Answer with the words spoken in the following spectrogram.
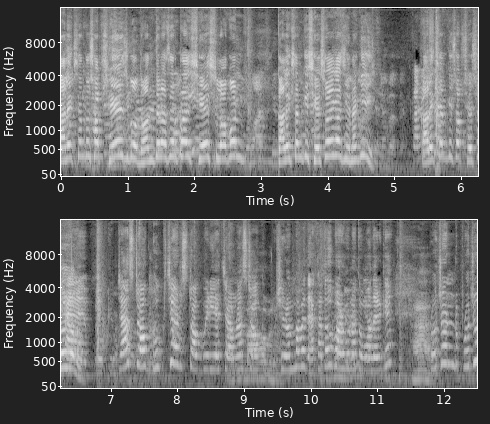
কালেকশন তো সব শেষ গো। ধনতেরাসের প্রায় শেষ লগন। কালেকশন কি শেষ হয়ে গেছে নাকি? কালেকশন কি সব শেষ হয়ে গেল? যা স্টক ঢুকছে আর স্টক বেরিয়ে যাচ্ছে। আমরা স্টক সেরকম ভাবে দেখাতেও পারব না তোমাদেরকে। প্রচণ্ড প্রচুর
